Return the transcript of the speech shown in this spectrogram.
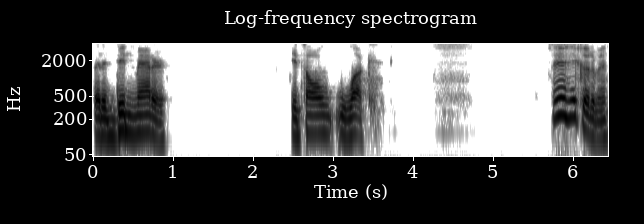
that it didn't matter? It's all luck. Yeah, it could have been.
